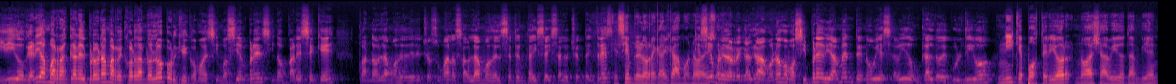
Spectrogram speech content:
Y digo, queríamos arrancar el programa recordándolo porque, como decimos siempre, si no parece que cuando hablamos de derechos humanos hablamos del 76 al 83, Que siempre lo recalcamos, ¿no? que Eso. siempre lo recalcamos, ¿no? Como si previamente no hubiese habido un caldo de cultivo. Ni que posterior no haya habido también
